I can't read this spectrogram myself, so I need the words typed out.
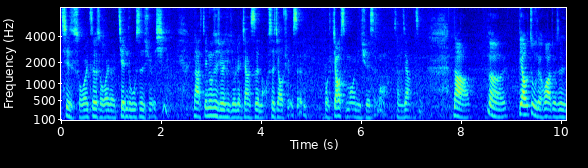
其实所谓这所谓的监督式学习。那监督式学习有点像是老师教学生，我教什么你学什么，像这样子。那那标注的话，就是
